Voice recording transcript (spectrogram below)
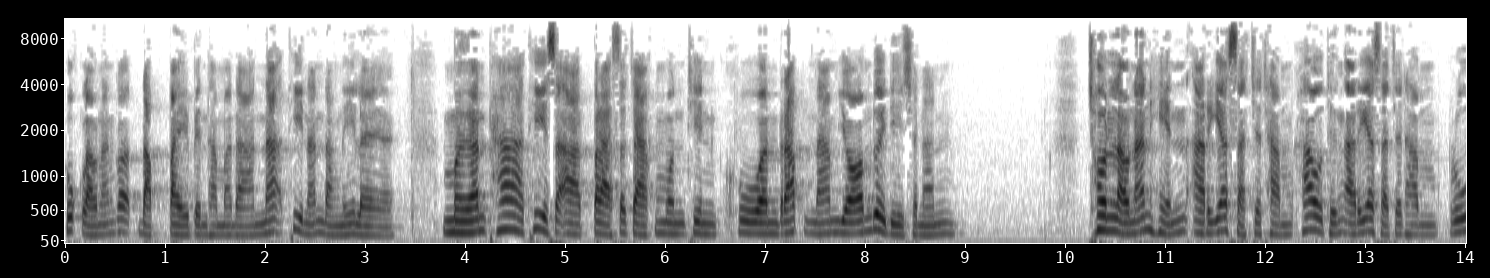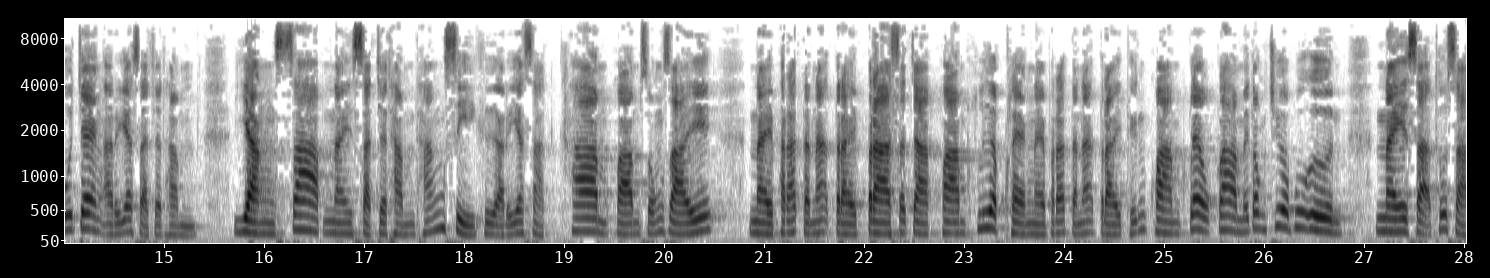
ทุกเหล่านั้นก็ดับไปเป็นธรรมดาณที่นั้นดังนี้แล เหมือนผ้าที่สะอาดปราศจากมลทินควรรับน้ำย้อมด้วยดีฉะนั้น ชนเหล่านั้นเห็นอริยสัจธรรมเข้าถึงอริยสัจธรรม รู้แจ้งอริยสัจธรรม อย่างทราบในสัจธรรมทั้งสี่คืออริยสัจข้ามความสงสัยในพระตนะตรยัยปราศจากความเคลือบแคลงในพระตนะตรัยถึงความแกล้วกล้าไม่ต้องเชื่อผู้อื่น ในสัทุศา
